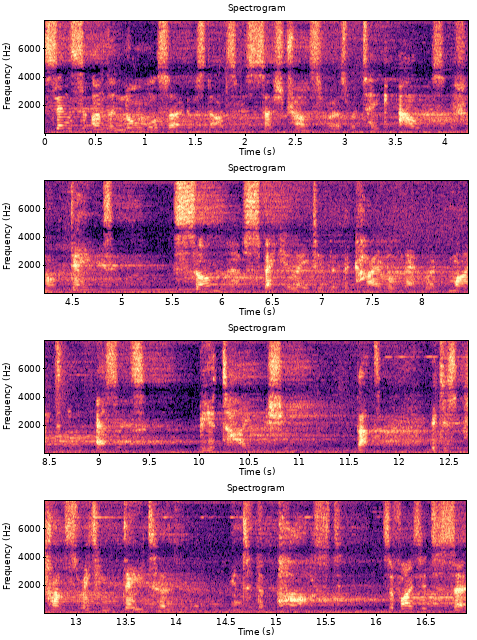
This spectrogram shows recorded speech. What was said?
Since under normal circumstances, such transfers would take hours, if not days, some have speculated that the chiral network might, in essence, be a time machine. That it is transmitting data into the past. Suffice it to say,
